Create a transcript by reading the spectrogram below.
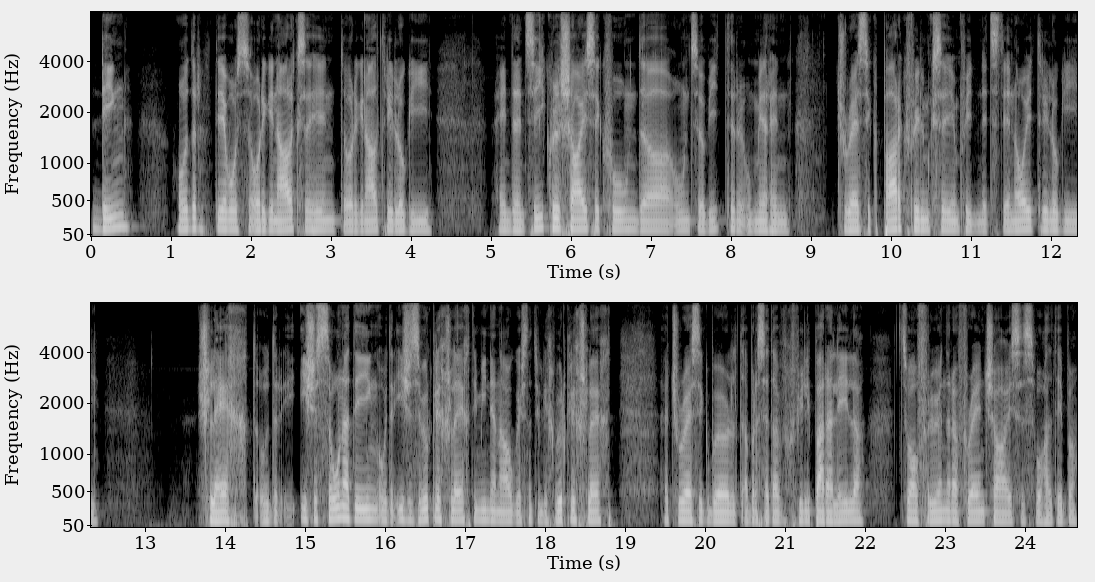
Ding, oder? Die, die das Original gesehen haben, die Originaltrilogie, haben den Sequel scheiße gefunden und so weiter. Und wir haben Jurassic Park Film gesehen und finden jetzt die neue Trilogie schlecht. Oder ist es so ein Ding oder ist es wirklich schlecht? In meinen Augen ist es natürlich wirklich schlecht. Jurassic World, aber es hat einfach viele Parallelen zu auch früheren Franchises, wo halt eben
